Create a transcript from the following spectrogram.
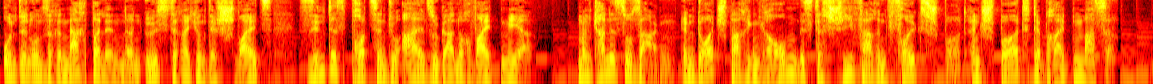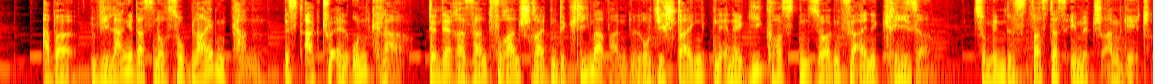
Und in unseren Nachbarländern Österreich und der Schweiz sind es prozentual sogar noch weit mehr. Man kann es so sagen, im deutschsprachigen Raum ist das Skifahren Volkssport, ein Sport der breiten Masse. Aber wie lange das noch so bleiben kann, ist aktuell unklar. Denn der rasant voranschreitende Klimawandel und die steigenden Energiekosten sorgen für eine Krise. Zumindest was das Image angeht.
